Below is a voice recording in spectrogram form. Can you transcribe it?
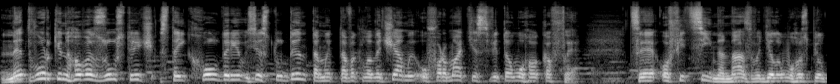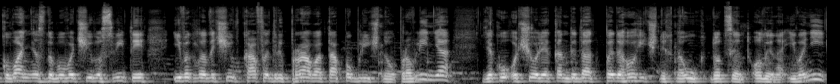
Нетворкінгова зустріч стейкхолдерів зі студентами та викладачами у форматі світового кафе. Це офіційна назва ділового спілкування здобувачів освіти і викладачів кафедри права та публічного управління, яку очолює кандидат педагогічних наук доцент Олена Іваній,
